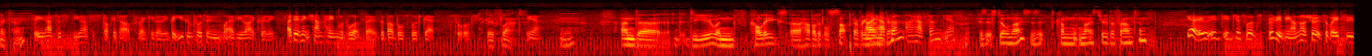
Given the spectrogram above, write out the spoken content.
Okay. So you have to you have to stock it up regularly, but you can put in whatever you like. Really, I don't think champagne would work though. The bubbles would get sort of They go flat. Yeah. Yeah. And uh, do you and colleagues uh, have a little sup every now I and have again? done. I have done. Yes. Is it still nice? Is it come nice through the fountain? Yeah, it, it- just works brilliantly. I'm not sure it's the way to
